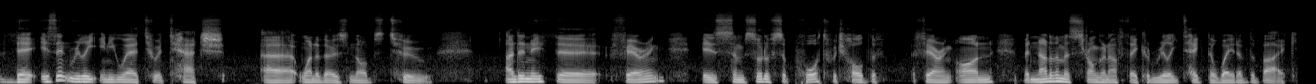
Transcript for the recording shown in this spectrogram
there isn't really anywhere to attach uh, one of those knobs to. Underneath the fairing is some sort of support which hold the fairing on, but none of them are strong enough they could really take the weight of the bike.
